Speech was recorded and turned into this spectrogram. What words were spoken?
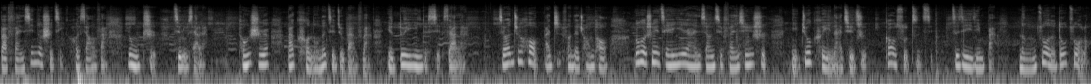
把烦心的事情和想法用纸记录下来，同时把可能的解决办法也对应的写下来。写完之后，把纸放在床头。如果睡前依然想起烦心事，你就可以拿起纸，告诉自己，自己已经把能做的都做了，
